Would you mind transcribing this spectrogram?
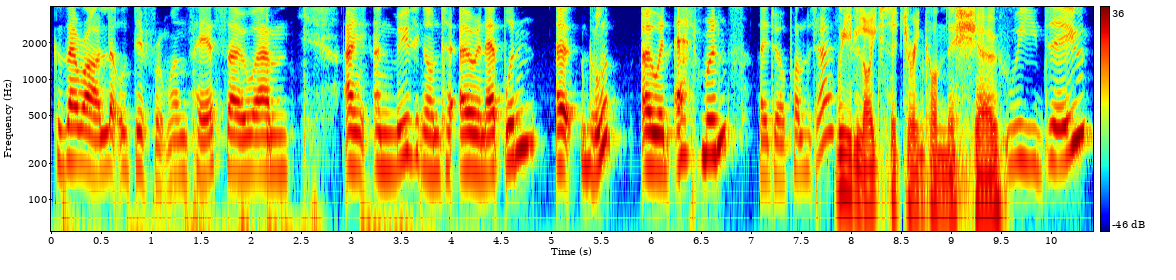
because there are a little different ones here. So um, and, and moving on to Owen Edwin, uh, Owen Edmonds. I do apologise. We likes to drink on this show. We do.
